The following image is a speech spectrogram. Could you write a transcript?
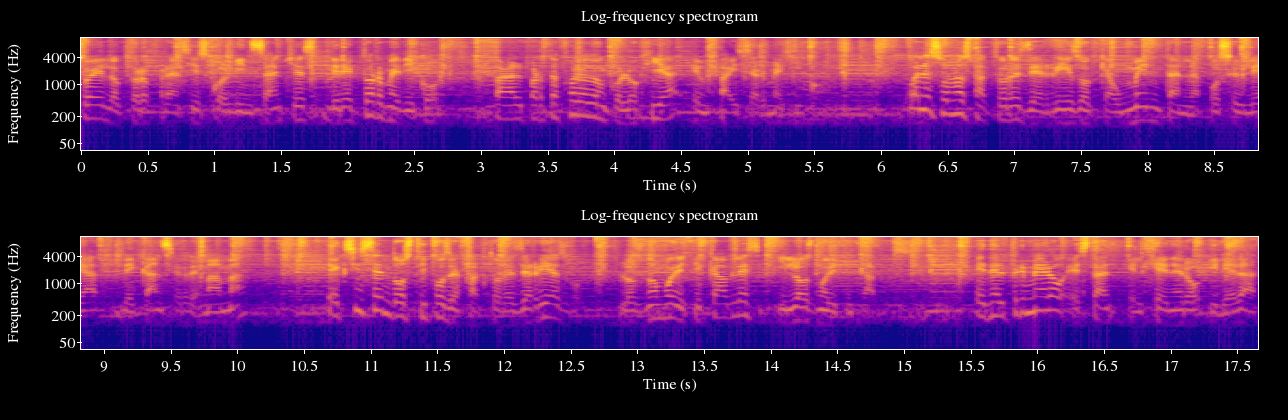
Soy el doctor Francisco Olguín Sánchez, director médico para el portafolio de oncología en Pfizer México. ¿Cuáles son los factores de riesgo que aumentan la posibilidad de cáncer de mama? Existen dos tipos de factores de riesgo, los no modificables y los modificables. En el primero están el género y la edad.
